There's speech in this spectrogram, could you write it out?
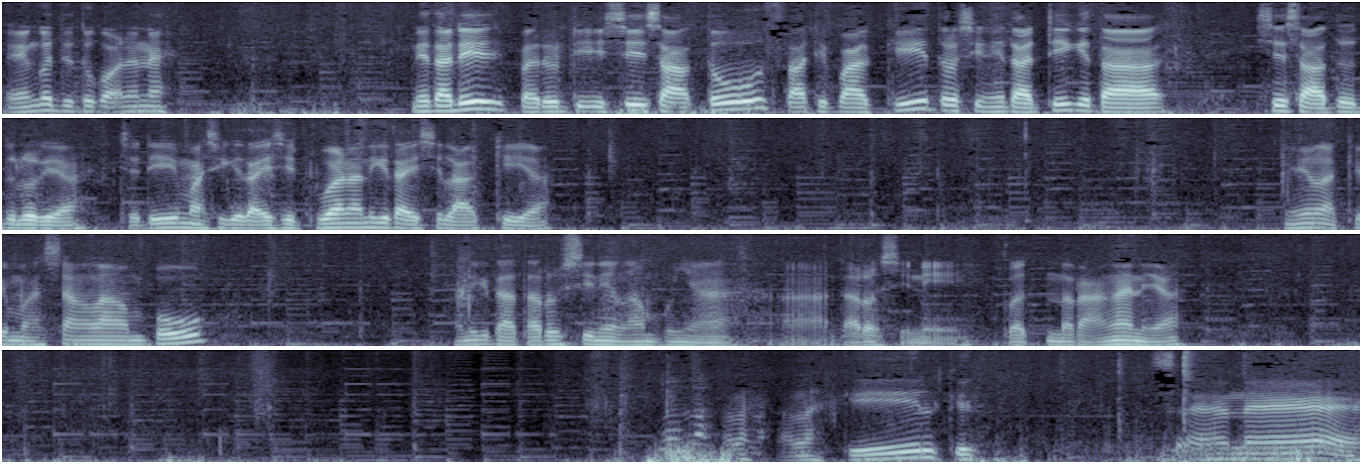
Ya enggak ditukok nenek. Ini tadi baru diisi satu tadi pagi, terus ini tadi kita isi satu dulu ya. Jadi masih kita isi dua, nanti kita isi lagi ya. Ini lagi masang lampu. Nanti kita taruh sini lampunya, nah, taruh sini buat penerangan ya. Alah, alah, gil, gil. Sana.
